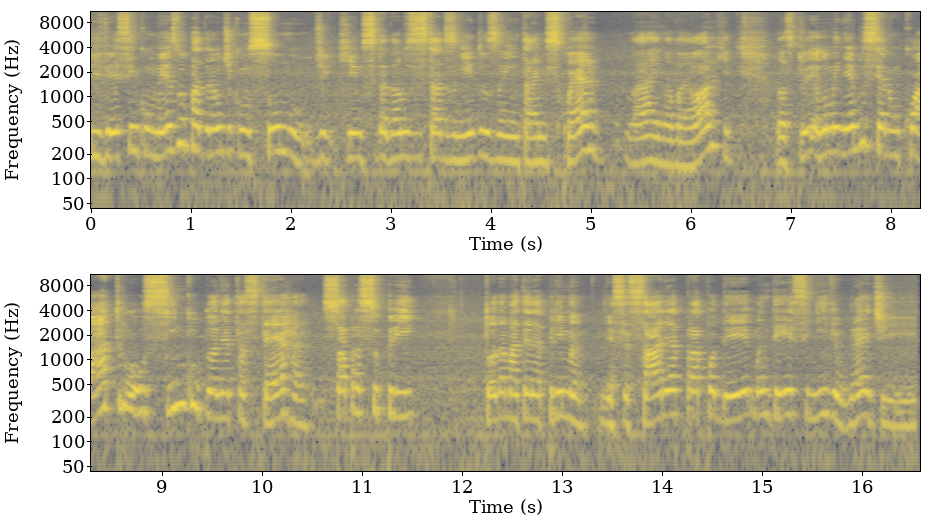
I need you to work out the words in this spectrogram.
vivessem com o mesmo padrão de consumo de que um cidadão dos Estados Unidos em Times Square, lá em Nova York, nós, eu não me lembro se eram quatro ou cinco planetas Terra só para suprir toda a matéria-prima necessária para poder manter esse nível né, de,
